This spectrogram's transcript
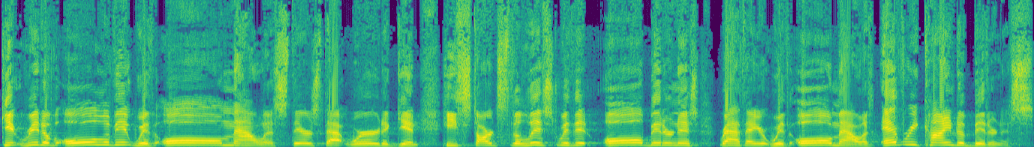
Get rid of all of it with all malice. There's that word again. He starts the list with it all bitterness, wrath, anger, with all malice. Every kind of bitterness.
